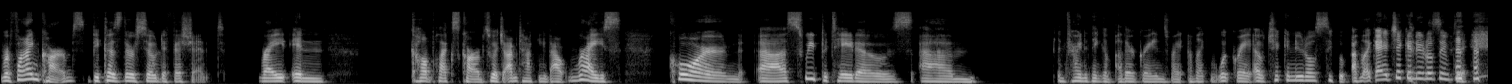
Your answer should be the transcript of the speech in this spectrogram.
refined carbs because they're so deficient, right? In complex carbs, which I'm talking about rice, corn, uh, sweet potatoes, um, I'm trying to think of other grains, right? I'm like, what grain? Oh, chicken noodle soup. I'm like, I had chicken noodle soup today.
